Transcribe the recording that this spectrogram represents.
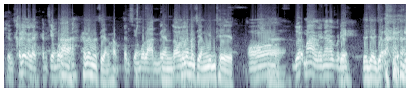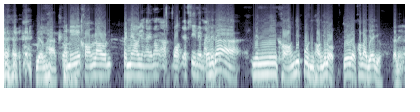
แผ่นเขาเรียกอะไรแผ่นเสียงโบอ่าราณนะเครื่องเล่นเป็นเสียงครับแผ่นเสียงโบราณเป็นแล้วเครื่องเราเล่นเป็นเสียงวินเทจอ๋ออาเยอะมากเลยนะครับวันนี้ เยอะเยอะเยอะเยอะมากวันนี้ของเราเป็นแนวยังไงบ้างอะบอกเอฟซีใหม่ๆตอนนี้ก็มันมีของญี่ปุ่นของยุโรปยุโรปเข้ามาเยอะอยู่ตอนนี้เอ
